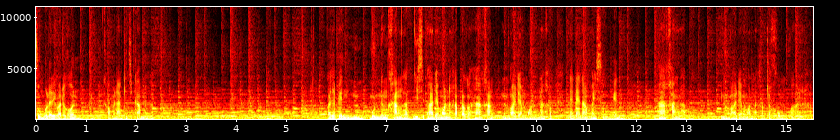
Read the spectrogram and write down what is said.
สุ่มกันเลยดีกว่าทุกคน เข้ามาหน้ากิจกรรมนะครับ ก็จะเป็นหมุนหนึ่งครั้งครับ 25เดมอนนะครับ แล้วก็ 5 ครั้ง 100เดมอนนะครับ แต่แนะนำให้สุ่มเป็น 5 ครั้งครับ 100เดมอนนะครับ จะคุ้มกว่านะครับ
